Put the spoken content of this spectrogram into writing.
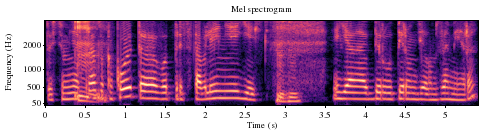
То есть у меня mm. сразу какое-то вот представление есть. Mm-hmm. Я беру первым делом замеры.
